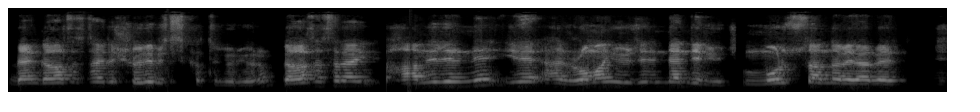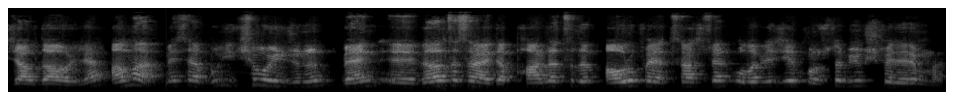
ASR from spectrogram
ben Galatasaray'da şöyle bir sıkıntı görüyorum. Galatasaray hamlelerini yine hani Romanya üzerinden deniyor. Morustan'la beraber Cicaldao'yla. Ama mesela bu iki oyuncunun ben e, Galatasaray'da parlatılıp Avrupa'ya transfer olabileceği konusunda büyük şüphelerim var.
